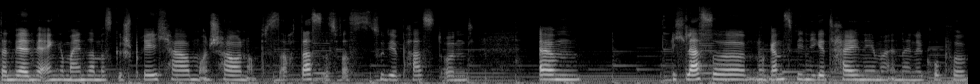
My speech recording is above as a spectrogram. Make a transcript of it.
dann werden wir ein gemeinsames Gespräch haben und schauen, ob es auch das ist, was zu dir passt. Und ähm, ich lasse nur ganz wenige Teilnehmer in meine Gruppe.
